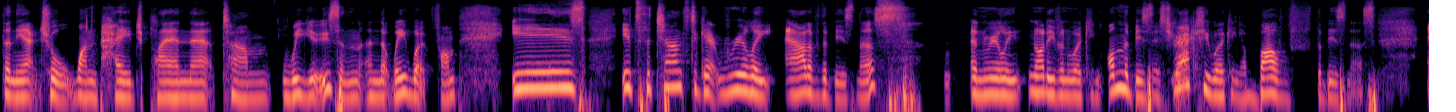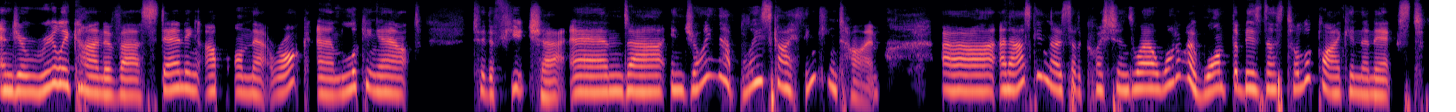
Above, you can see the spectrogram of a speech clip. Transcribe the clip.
than the actual one page plan that um, we use and, and that we work from, is it's the chance to get really out of the business and really not even working on the business, you're actually working above the business. And you're really kind of uh, standing up on that rock and looking out to the future and uh, enjoying that blue sky thinking time uh, and asking those sort of questions. Well, what do I want the business to look like in the next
